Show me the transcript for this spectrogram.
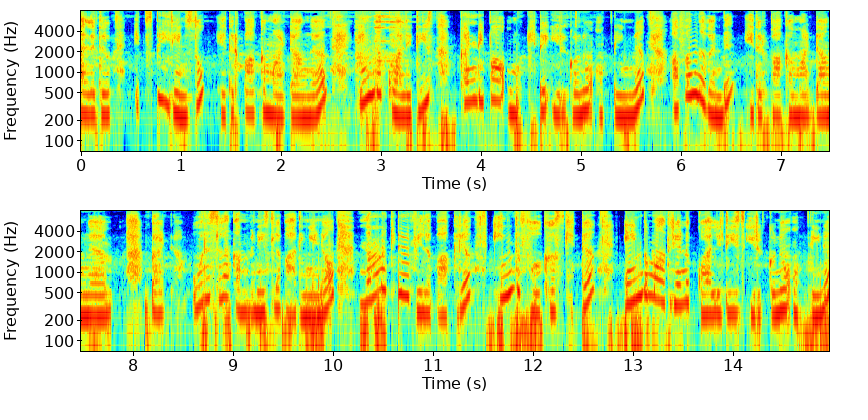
அல்லது எக்ஸ்பீரியன்ஸோ எதிர்பார்க்க மாட்டாங்க. இந்த குவாலிட்டிஸ் கண்டிப்பாக உங்ககிட்ட இருக்கணும் அப்படின்னு அவங்க வந்து எதிர்பார்க்க மாட்டாங்க. பட் ஒரு சில கம்பெனிஸில் பார்த்தீங்கன்னா நம்மக்கிட்ட வேலை பார்க்குற இந்த ஒர்க்கர்ஸ் கிட்ட எந்த மாதிரியான குவாலிட்டிஸ் இருக்கணும் அப்படின்னு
